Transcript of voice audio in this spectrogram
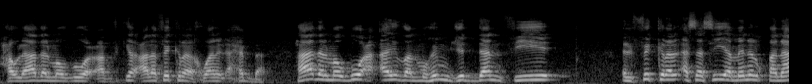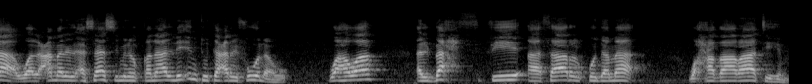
حول هذا الموضوع. على فكرة أخواني الأحبة هذا الموضوع أيضا مهم جدا في الفكرة الأساسية من القناة والعمل الأساسي من القناة اللي أنتم تعرفونه. وهو البحث في آثار القدماء وحضاراتهم.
